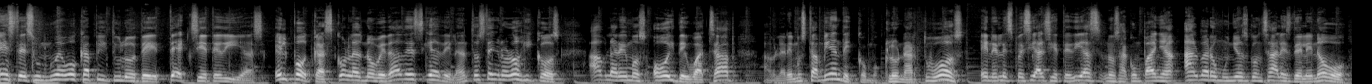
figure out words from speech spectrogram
Este es un nuevo capítulo de Tech 7 Días, el podcast con las novedades y adelantos tecnológicos. Hablaremos hoy de WhatsApp, hablaremos también de cómo clonar tu voz. En el especial 7 Días nos acompaña Álvaro Muñoz González de Lenovo.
